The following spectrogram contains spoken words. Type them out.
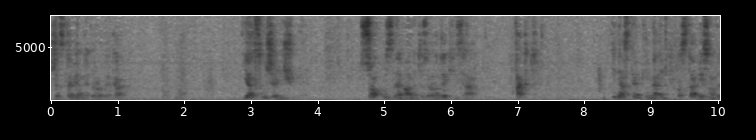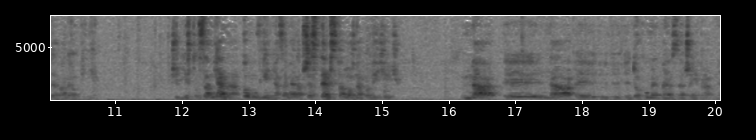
przedstawiane w rodekach, jak słyszeliśmy, są uznawane przez rodeki za fakt i następnie na ich podstawie są wydawane opinie. Czyli jest to zamiana pomówienia, zamiana przestępstwa, można powiedzieć, na, y, na y, y, dokument mający znaczenie prawne.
